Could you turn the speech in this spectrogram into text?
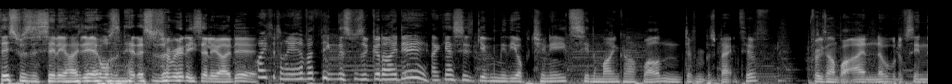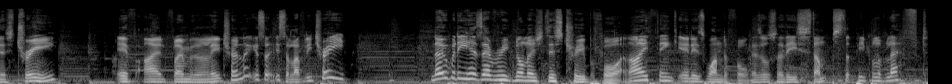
this was a silly idea, wasn't it? This was a really silly idea. Why did I ever think this was a good idea? I guess it's given me the opportunity to see the Minecraft world in a different perspective. For example, I never would have seen this tree if I had flown with an elytra. Look, it's a, it's a lovely tree. Nobody has ever acknowledged this tree before, and I think it is wonderful. There's also these stumps that people have left.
